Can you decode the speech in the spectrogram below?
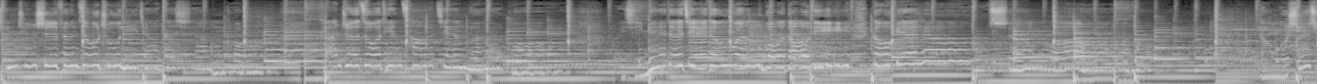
清晨时分走出你家的巷口，看着昨天擦肩而过，未熄灭的街灯问我到底告别了什么？当我失去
